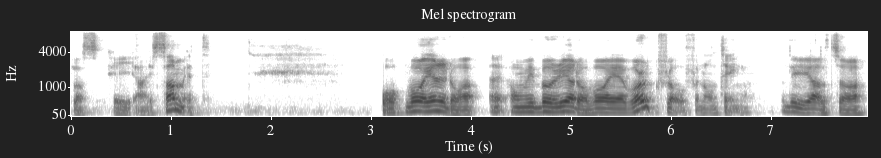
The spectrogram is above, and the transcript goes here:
plus AI Summit. Och vad är det då? Om vi börjar då, vad är workflow för någonting? Det är ju alltså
